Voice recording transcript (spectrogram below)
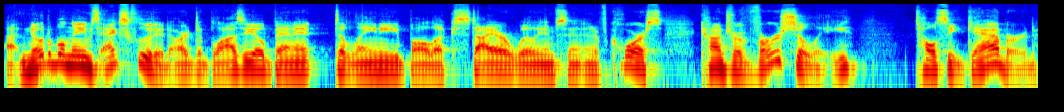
Uh, notable names excluded are De Blasio, Bennet, Delaney, Bullock, Steyer, Williamson, and of course, controversially, Tulsi Gabbard.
